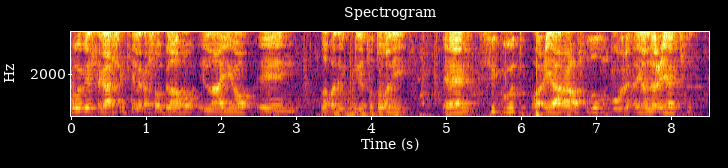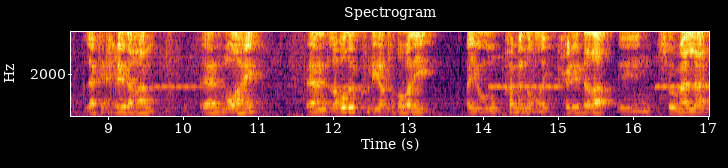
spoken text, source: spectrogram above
Koob iyo sagaashankii laga soo bilaabo ilaa iyo labadii kun iyo toddobadii si guud oo ciyaaraha fudud bu ayaa loo ciyaari jiray. Laakiin xidhiidh ahaan mu ahayn. Labadii kun iyo toddobadii ayuu ka mid noqday xidhiidhada somaliland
